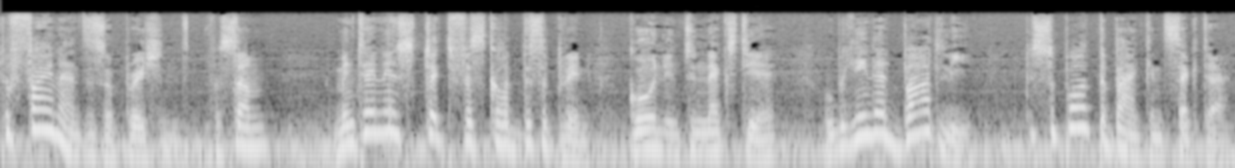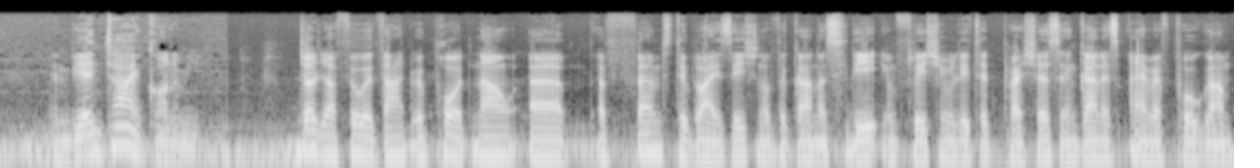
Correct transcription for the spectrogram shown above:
to finance its operations. For some, maintaining strict fiscal discipline going into next year will be needed badly to support the banking sector and the entire economy. George, I feel with that report now, uh, a firm stabilization of the Ghana cedi, inflation related pressures, and Ghana's IMF program.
